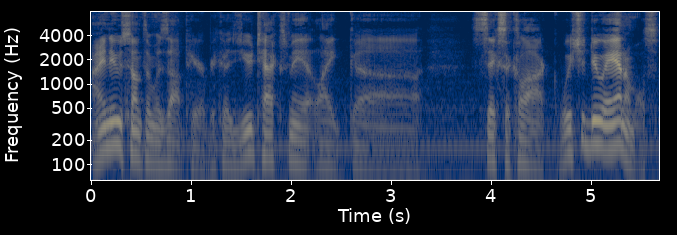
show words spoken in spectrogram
I knew something was up here because you text me at like uh, six o'clock. We should do animals.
